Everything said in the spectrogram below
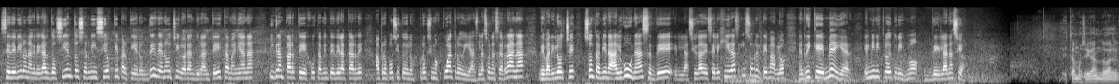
se debieron agregar 200 servicios que partieron desde anoche y lo harán durante esta mañana y gran parte justamente de la tarde a propósito de los próximos cuatro días. La zona serrana de Bariloche son también algunas de las ciudades elegidas y sobre el tema habló Enrique Méndez el ministro de Turismo de la Nación. Estamos llegando al,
